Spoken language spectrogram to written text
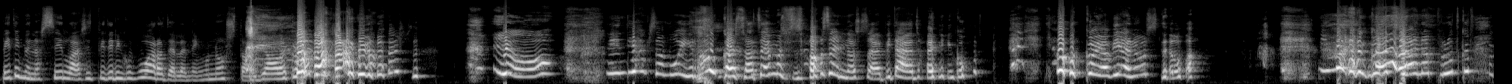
piti mennä sillä ja sit piti niinku vuorotellen niinku nostaa jalkaa ylös. Joo. Niin tiedätkö sä, voi raukkaissa sä oot semmoisessa asennossa ja pitää jotain niinku jalkoja vielä nostella. Niin aina prutkut.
